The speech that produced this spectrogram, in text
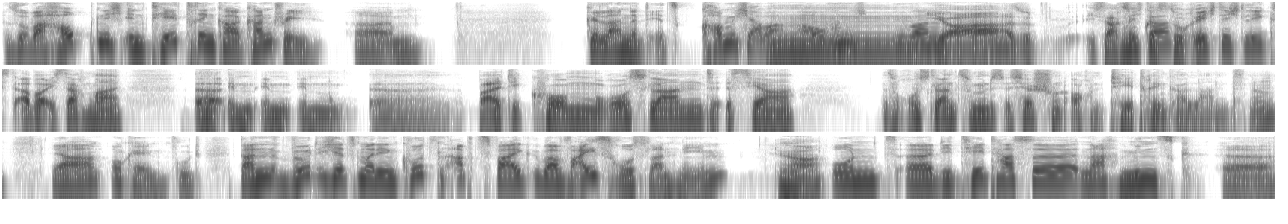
so überhaupt nicht in Teetrinker Country ähm, gelandet. Jetzt komme ich aber mmh, auch nicht über. Ja, also ich sage nicht, dass du richtig liegst, aber ich sag mal, äh, im, im, im äh, Baltikum, Russland ist ja, also Russland zumindest ist ja schon auch ein Teetrinkerland, ne? Ja, okay, gut. Dann würde ich jetzt mal den kurzen Abzweig über Weißrussland nehmen. Ja. Und äh, die Teetasse nach Minsk äh,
